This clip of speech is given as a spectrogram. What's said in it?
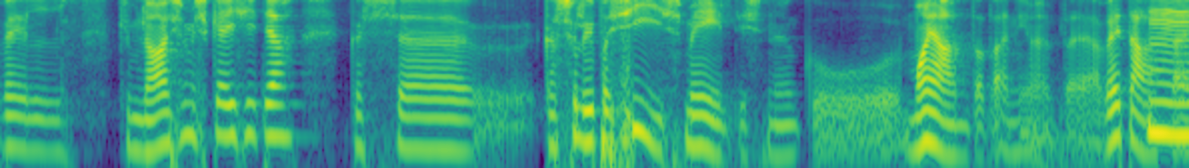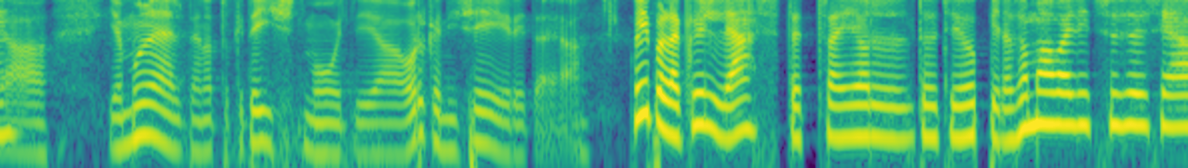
veel gümnaasiumis käisid ja kas, kas sulle juba siis meeldis nagu majandada nii-öelda ja vedada mm. ja, ja mõelda natuke teistmoodi ja organiseerida ja? võib-olla küll jah, sest et sai oldud ju õpilasomavalitsuses ja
